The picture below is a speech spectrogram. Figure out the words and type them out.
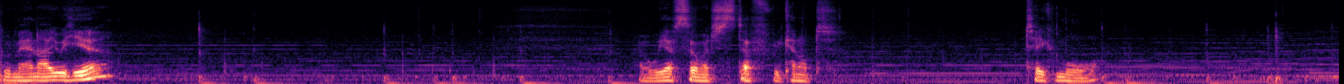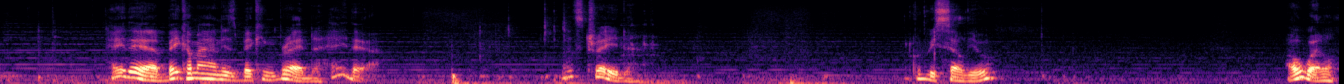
Good man, are you here? Oh, we have so much stuff we cannot take more. Hey there, Baker Man is baking bread. Hey there. Let's trade. What could we sell you? Oh well.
